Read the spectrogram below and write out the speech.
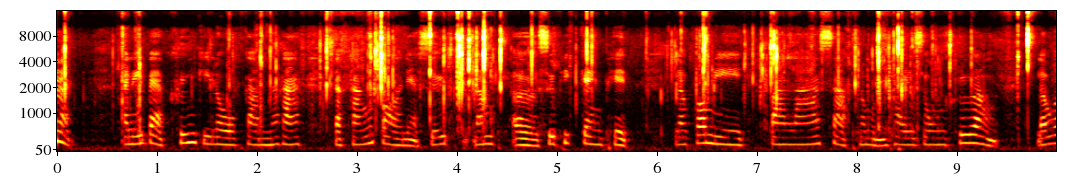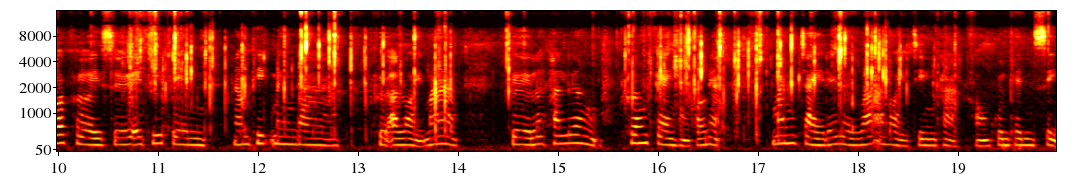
าก อันนี้แบบครึ่งกิโลกรัมนะคะ จากครั้งก่อนเนี่ยซื้อน้ำเออซื้อพริกแกงเผ็ด แล้วก็มีปลาล้าสับสมุนไพรทรงเครื่อง แล้วก็เคยซื้อไอ้ที่เป็นน้ำพริกแมงดา คืออร่อยมาก คือถ้าเรื่องเครื่องแกงของเขาเนี่ย มั่นใจได้เลยว่าอร่อยจริงค่ะ ของคุณเพนสี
